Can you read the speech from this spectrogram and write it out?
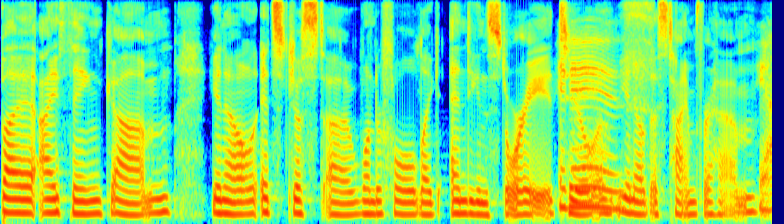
but i think um you know it's just a wonderful like ending story It to you know this time for him Yeah,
